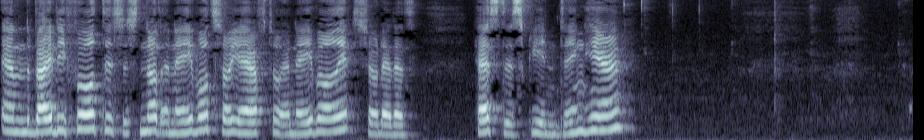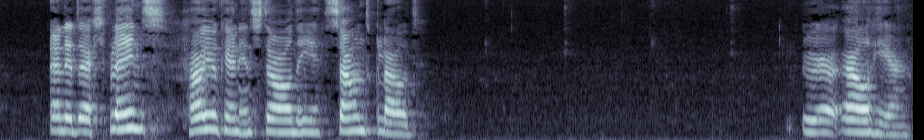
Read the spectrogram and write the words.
and by default this is not enabled so you have to enable it so that it has this green thing here. And it explains how you can install the SoundCloud URL here.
